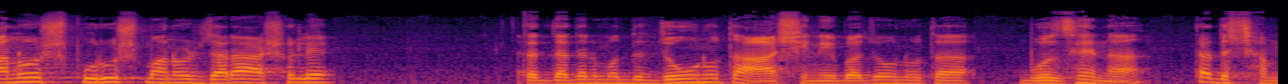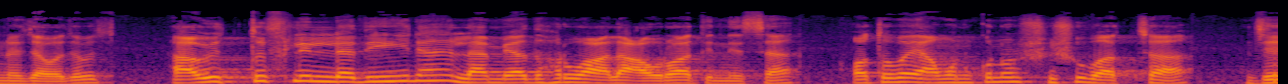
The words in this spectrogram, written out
মানুষ, পুরুষ মানুষ যারা আসলে যাদের মধ্যে যৌনতা আসেনি বা যৌনতা বোঝে না, তাদের সামনে যাওয়া যাবে। আউি তুফলিল্লাদিনা লাম ইয়াদহরু আলা আওরাতিন নিসা, অথবা এমন কোনো শিশু বাচ্চা যে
